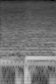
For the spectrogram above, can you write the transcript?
thank you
